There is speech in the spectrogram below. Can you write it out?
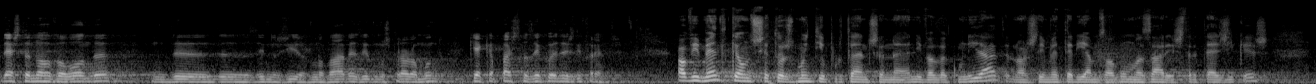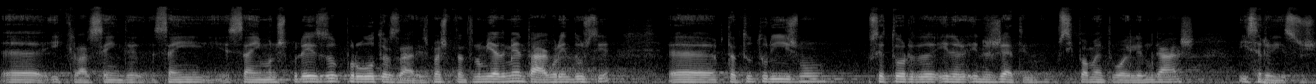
desta nova onda de, de energias renováveis e de mostrar ao mundo que é capaz de fazer coisas diferentes. Obviamente que é um dos setores muito importantes a nível da comunidade. Nós inventariamos algumas áreas estratégicas e, claro, sem, sem, sem menosprezo por outras áreas. Mas, portanto, nomeadamente a agroindústria, uh, portanto, o turismo, o setor energético, principalmente o oil and gas e serviços.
